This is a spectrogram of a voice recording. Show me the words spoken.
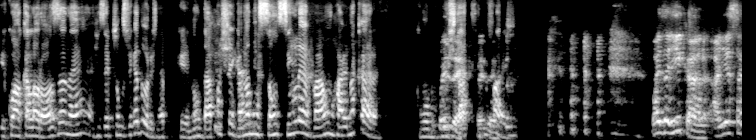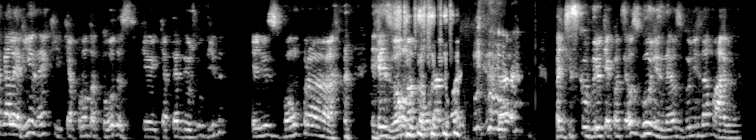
e com a calorosa né, recepção dos Vingadores, né? Porque não dá pra chegar na mansão sem levar um raio na cara. Como o Pois é, Stark sempre é. faz. Mas aí, cara, aí essa galerinha, né, que, que apronta todas, que, que até Deus duvida, eles vão para eles vão lá para pra- pra descobrir o que aconteceu. Os Goonies, né, os Goonies da Marvel.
